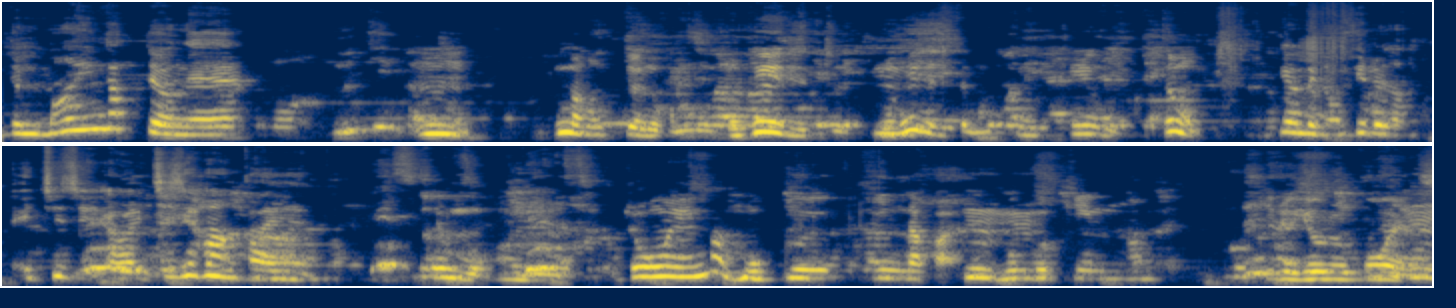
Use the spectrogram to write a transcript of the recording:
でも満員だったよね。うん。今乗ってるのがもう土平日、土平日でも金曜日。でも、金曜日のお昼だもんね。1時、あ、1時半開演。でも、あの、上演が木金だから、木金の昼夜公演でも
